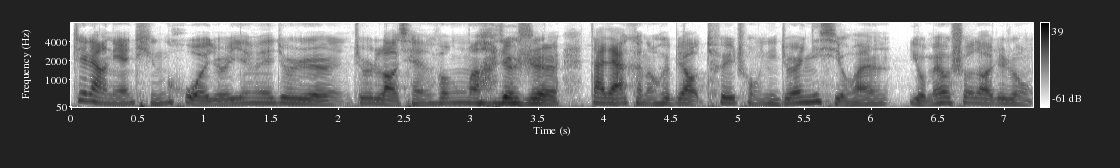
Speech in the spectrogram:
这两年挺火，就是因为就是就是老前锋嘛，就是大家可能会比较推崇。你觉得你喜欢有没有受到这种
